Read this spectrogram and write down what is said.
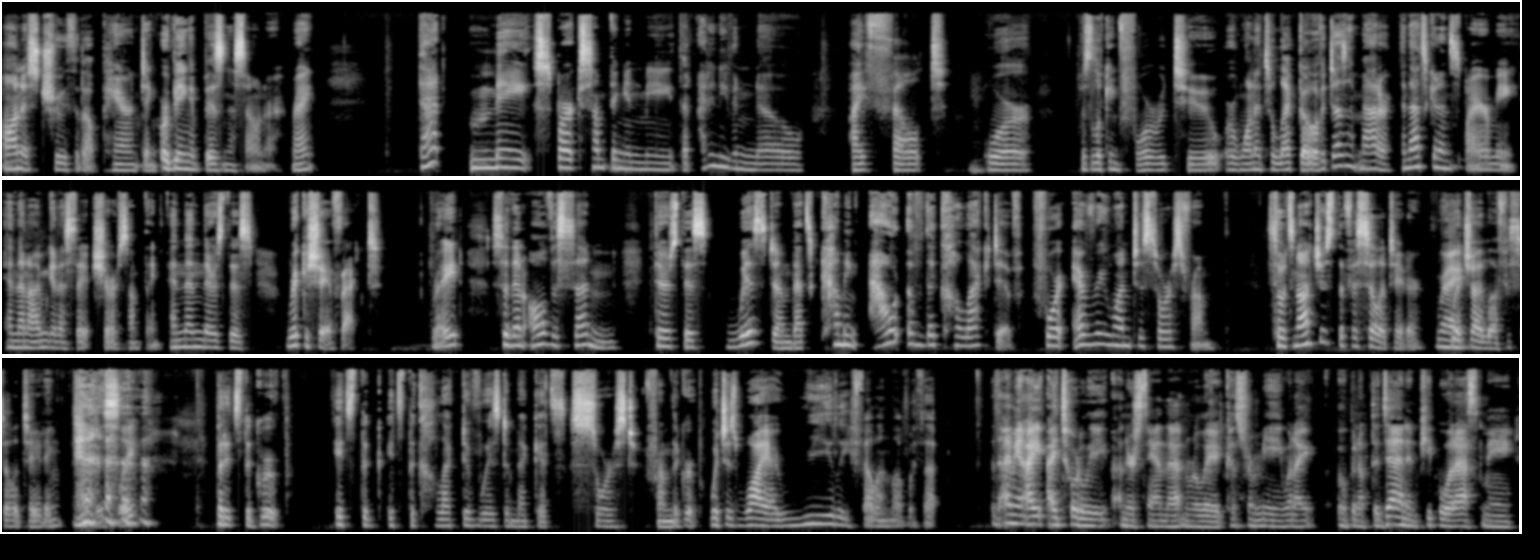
honest truth about parenting or being a business owner right? That may spark something in me that I didn't even know I felt or was looking forward to or wanted to let go of. It doesn't matter. And that's going to inspire me. And then I'm going to say, share something. And then there's this ricochet effect, right? So then all of a sudden, there's this wisdom that's coming out of the collective for everyone to source from. So it's not just the facilitator, Right. which I love facilitating, obviously, but it's the group it's the it's the collective wisdom that gets sourced from the group which is why i really fell in love with it I mean, I, I totally understand that and relate because for me, when I open up the den and people would ask me,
